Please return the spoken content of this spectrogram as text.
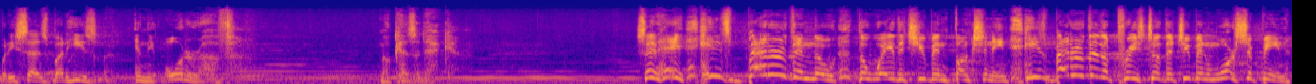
But he says, but he's in the order of Melchizedek. Saying, hey, he's better than the, the way that you've been functioning. He's better than the priesthood that you've been worshiping.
